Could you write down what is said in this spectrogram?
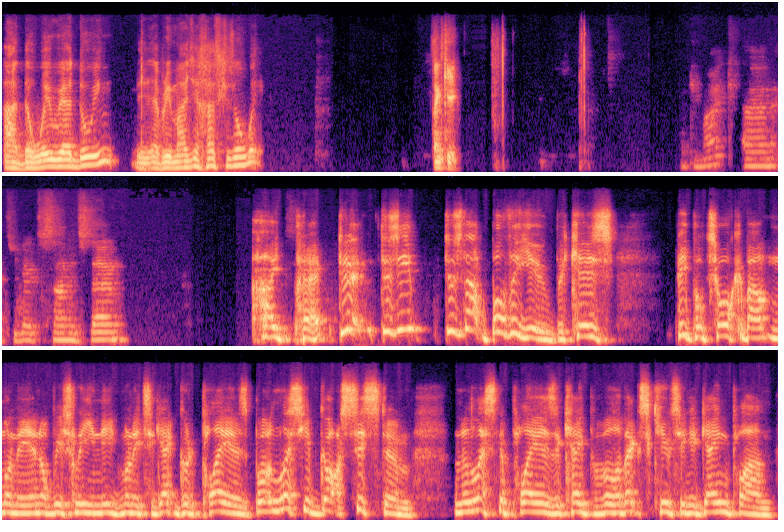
uh, the way we are doing, every magic has his own way. Thank you. Thank you, Mike. Uh, next we go to Simon Stone. Hi, Pep. Do, does it does that bother you? Because people talk about money, and obviously you need money to get good players, but unless you've got a system and unless the players are capable of executing a game plan,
